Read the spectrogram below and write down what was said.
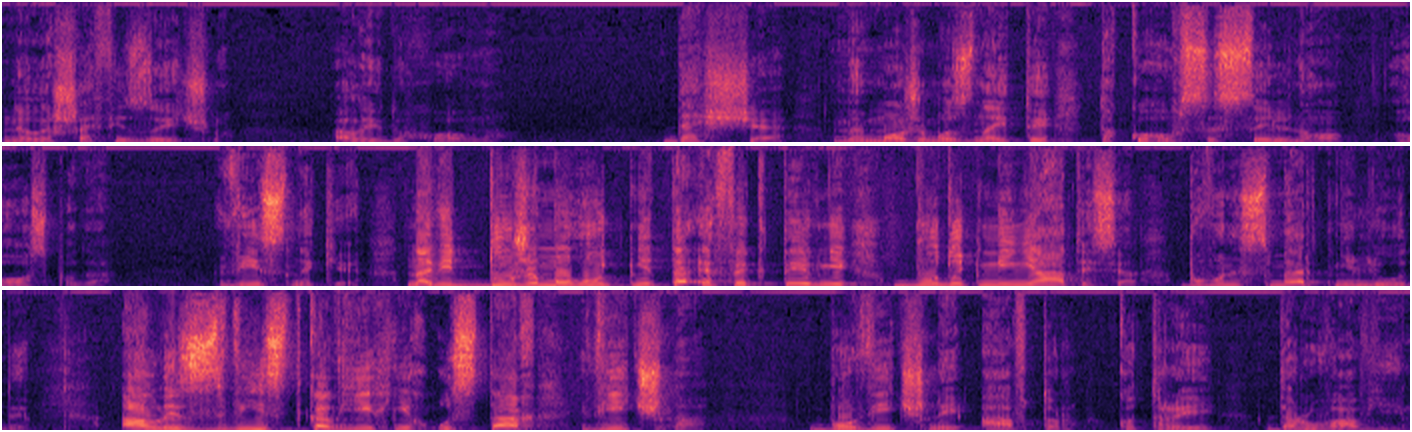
не лише фізично, але й духовно. Де ще ми можемо знайти такого всесильного Господа? Вісники, навіть дуже могутні та ефективні, будуть мінятися, бо вони смертні люди. Але звістка в їхніх устах вічна, бо вічний автор, котрий дарував їм.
